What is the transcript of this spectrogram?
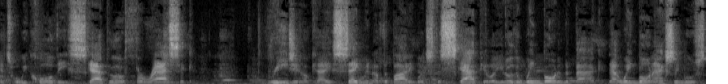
It's what we call the scapulothoracic region, okay, segment of the body, which the scapula, you know, the wing bone in the back, that wing bone actually moves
